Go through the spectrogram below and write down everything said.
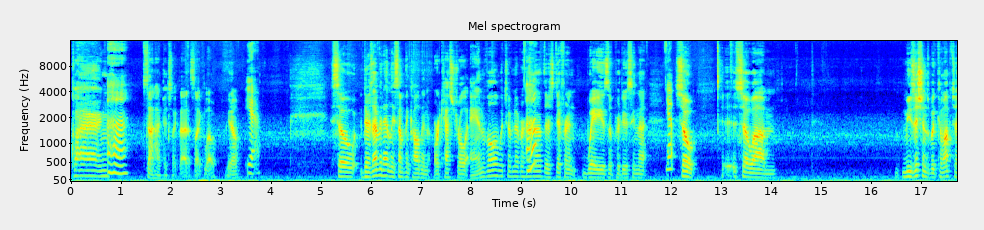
clang. uh-huh It's not high pitched like that. It's like low, you know. yeah So there's evidently something called an orchestral anvil, which I've never heard Uh-huh. of. There's different ways of producing that. yep So, so um, musicians would come up to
